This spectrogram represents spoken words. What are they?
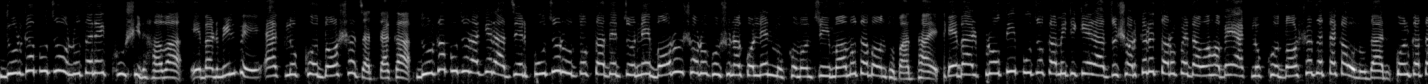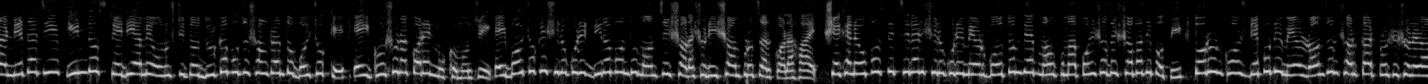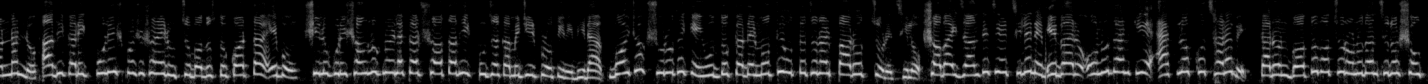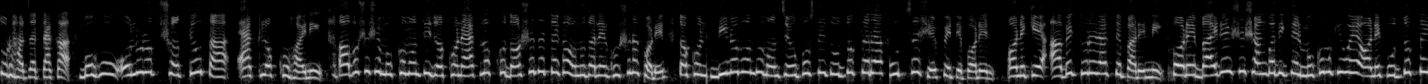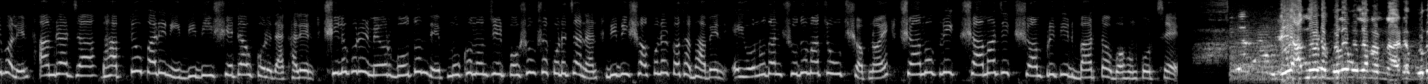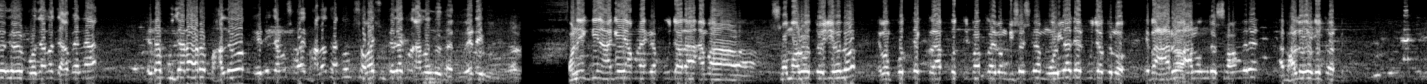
Durgapuja অনুদানে খুশির হাওয়া। এবার মিলবে এক লক্ষ দশ হাজার টাকা। দুর্গাপুজোর আগে রাজ্যের পুজোর উদ্যোক্তাদের জন্য বড় সড়ো ঘোষণা করলেন মুখ্যমন্ত্রী মমতা বন্দ্যোপাধ্যায়। এবার প্রতি পুজো কমিটিকে রাজ্য সরকারের তরফে দেওয়া হবে এক লক্ষ দশ হাজার টাকা অনুদান। কলকাতার নেতাজি ইন্ডো স্টেডিয়ামে অনুষ্ঠিত দুর্গাপুজো সংক্রান্ত বৈঠকে এই ঘোষণা করেন মুখ্যমন্ত্রী। এই বৈঠকে শিলিগুড়ির দীনবন্ধু মঞ্চে সরাসরি সম্প্রচার করা হয়। সেখানে উপস্থিত ছিলেন শিলিগুড়ির মেয়র গৌতম দেব মহকুমা পরিষদের সভাধিপতি তরুণ ঘোষ, ডেপুটি মেয়র রঞ্জন সরকার, প্রশাসনের অন্যান্য আধিকারিক, পুলিশ প্রশাসনের উচ্চপদস্থ কর্তা এবং শিলিগুড়ি সংলগ্ন এলাকার শতাধিক পূজা কমিটির প্রতিনিধিরা। বৈঠক শুরু থেকেই উদ্যোক্তাদের মধ্যে উত্তেজনার পারদ চড়েছিল। সবাই জানতে চেয়েছিলেন, এবার অনুদান কি এক লক্ষ ছাড়াবে? কারণ গত বছর অনুদান ছিল সত্তর হাজার টাকা। বহু অনুরোধ সত্ত্বেও তা এক লক্ষ হয়নি। অবশেষে মুখ্যমন্ত্রী যখন এক লক্ষ দশ হাজার টাকা অনুদানের ঘোষণা করেন। তখন দীনবন্ধু মঞ্চে উপস্থিত উদ্যোক্তারা উচ্ছ্বাসে ফেটে পড়েন। অনেকে আবেগ ধরে রাখতে পারেননি। পরে বাইরে এসে সাংবাদিকদের মুখোমুখি হয়ে অনেক উদ্যোক্তাই বলেন, আমরা যা ভাবতেও পারিনি, দিদি সেটাও করে দেখালেন। শিলিগুড়ির মেয়র গৌতম দেব মুখ্যমন্ত্রীর প্রশংসা করে জানান, দিদি সকলের কথা ভাবেন। এই অনুদান শুধুমাত্র উৎসব নয়, সামগ্রিক, সামাজিক সম্প্রীতির বার্তাও বহন করছে। এই আন্দোলনটা বলে বোঝানোর না এটা বলে বোঝানো যাবে না। এটা পূজাটা আরও ভালো হোক এটা যেন সবাই ভালো থাকুক সবাই সুখে থাকুক আনন্দ থাকুক এটাই বলি অনেক দিন আগেই আমরা একটা পূজার সমারোহ তৈরি হলো এবং প্রত্যেক ক্লাব কর্তৃপক্ষ এবং বিশেষ করে মহিলাদের পুজোগুলো এবার আরও আনন্দ সঙ্গে ভালো করে করতে পারবে।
